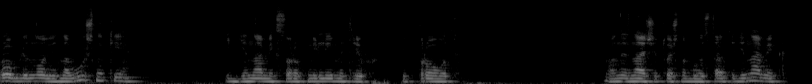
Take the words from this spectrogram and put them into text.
Роблю нові навушники під динамік 40 мм під провод. Ну, не знаю, чи точно буду ставити динамік.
